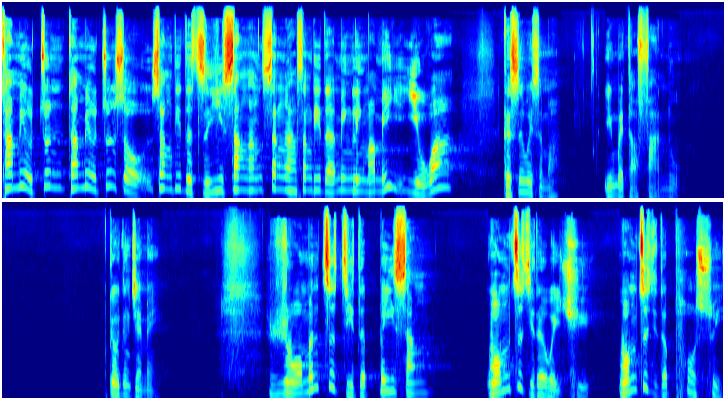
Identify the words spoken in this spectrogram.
他没有遵，他没有遵守上帝的旨意，上啊上啊上帝的命令吗？没有啊。可是为什么？因为他发怒。各位弟兄姐妹，我们自己的悲伤，我们自己的委屈，我们自己的破碎，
